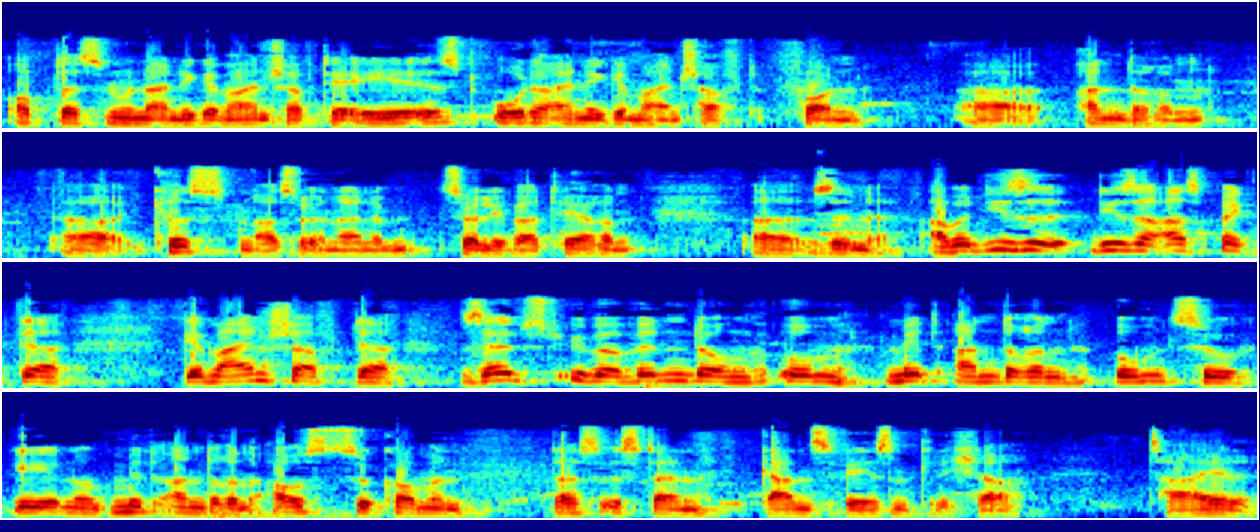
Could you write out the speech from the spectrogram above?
ob das nun eine Gemeinschaft der Ehe ist oder eine Gemeinschaft von äh, anderen äh, Christen, also in einem zölibatären äh, Sinne. Aber diese, dieser Aspekt der Gemeinschaft, der Selbstüberwindung, um mit anderen umzugehen und mit anderen auszukommen, das ist ein ganz wesentlicher Teil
